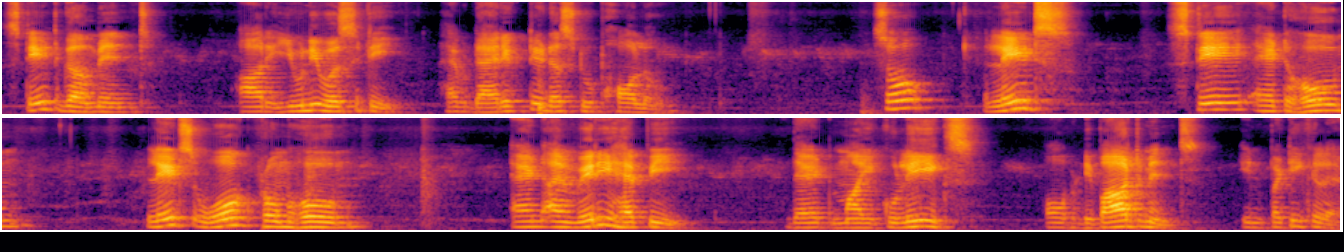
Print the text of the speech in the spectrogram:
state government or university have directed us to follow. So let's stay at home, let's work from home and I'm very happy that my colleagues of departments in particular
